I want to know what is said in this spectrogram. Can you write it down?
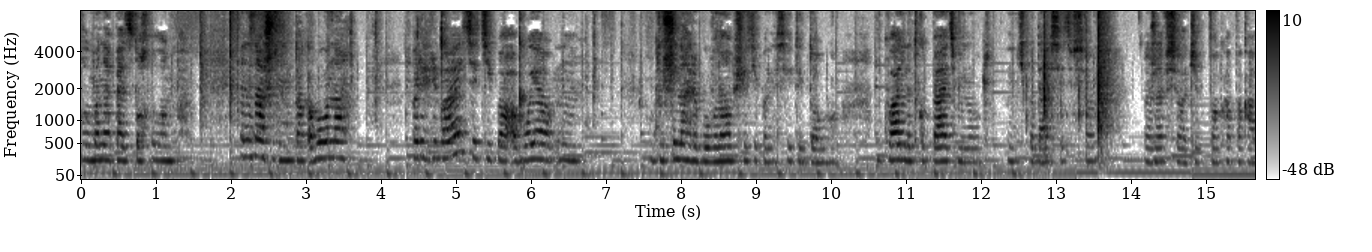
У мене опять здохла лампа. Я не знаю, що з ним так. Або вона перегрівається, типа, або я ну, в душі на грибу, вона взагалі типа, не світить довго. Буквально тако 5 минут, ну, типа 10, все. Вже все, типа, пока-пока.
